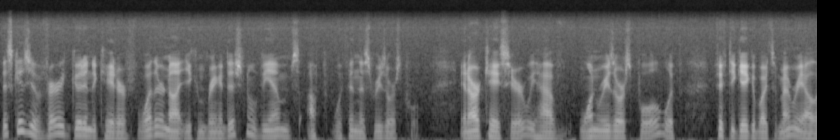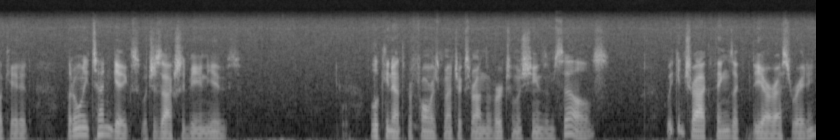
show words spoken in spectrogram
This gives you a very good indicator of whether or not you can bring additional VMs up within this resource pool. In our case here, we have one resource pool with 50 gigabytes of memory allocated, but only 10 gigs, which is actually being used. Looking at the performance metrics around the virtual machines themselves, we can track things like the DRS rating,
